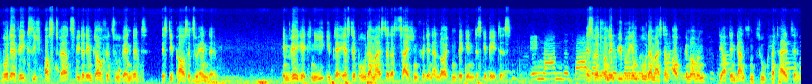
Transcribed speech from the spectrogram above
Wo der Weg sich ostwärts wieder dem Dorfe zuwendet, ist die Pause zu Ende. Im Wegeknie gibt der erste Brudermeister das Zeichen für den erneuten Beginn des Gebetes. Es wird von den übrigen Brudermeistern aufgenommen, die auf den ganzen Zug verteilt sind.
